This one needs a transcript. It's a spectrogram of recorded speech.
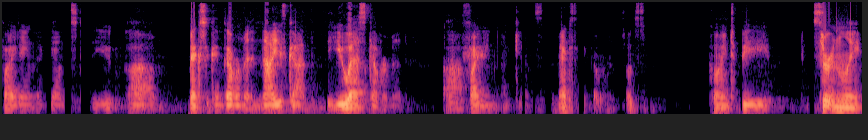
fighting against the uh, Mexican government, and now you've got the U.S. government uh, fighting against the Mexican government. So it's going to be certainly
